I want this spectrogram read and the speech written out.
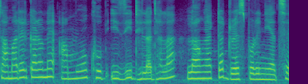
সামারের কারণে আম্মুও খুব ইজি ঢিলা ঢালা লং একটা ড্রেস পরে নিয়েছে।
